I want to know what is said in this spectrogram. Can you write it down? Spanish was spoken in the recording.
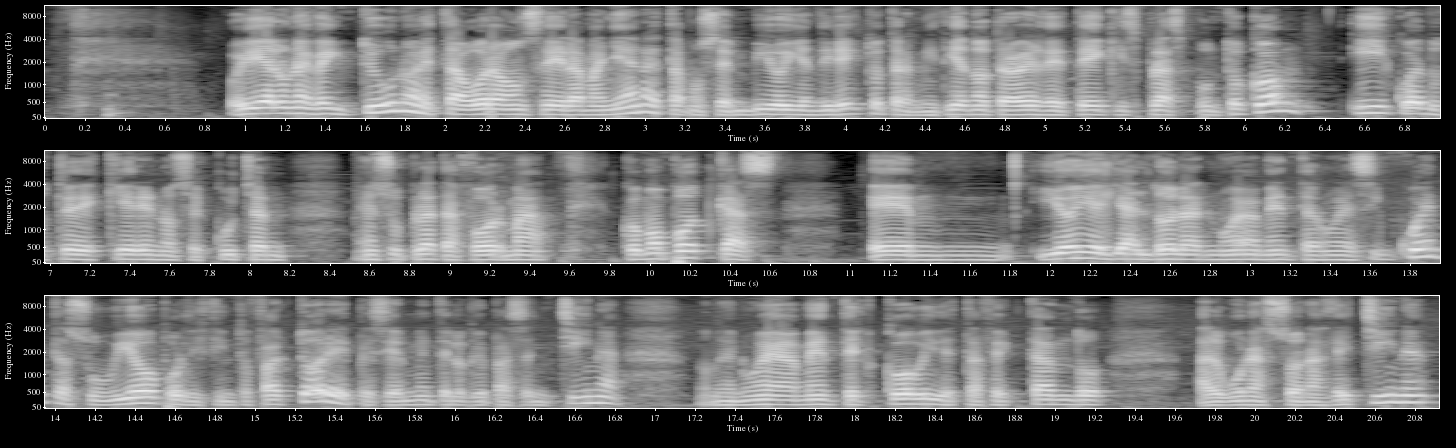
Hoy día lunes 21, a esta hora 11 de la mañana, estamos en vivo y en directo transmitiendo a través de txplus.com y cuando ustedes quieren nos escuchan en su plataforma como podcast. Em, y hoy ya el dólar nuevamente a 9.50 subió por distintos factores, especialmente lo que pasa en China, donde nuevamente el COVID está afectando algunas zonas de China.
